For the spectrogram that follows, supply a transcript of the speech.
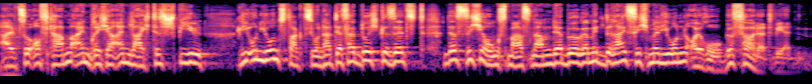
Allzu oft haben Einbrecher ein leichtes Spiel. Die Unionsfraktion hat deshalb durchgesetzt, dass Sicherungsmaßnahmen der Bürger mit 30 Millionen Euro gefördert werden.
